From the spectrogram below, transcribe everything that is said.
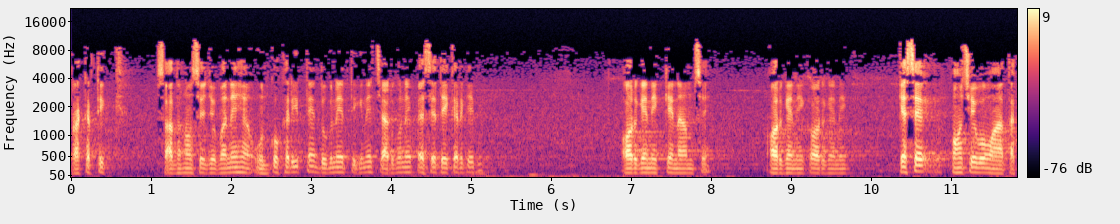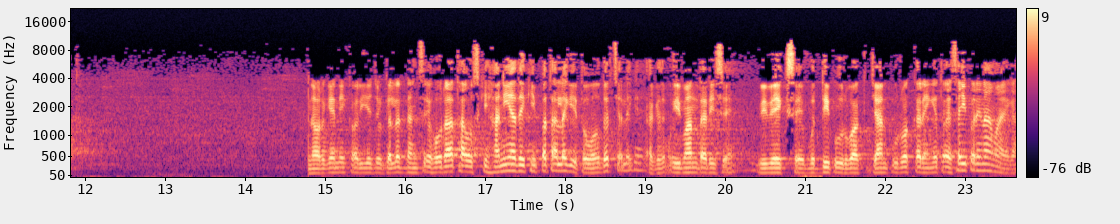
प्राकृतिक साधनों से जो बने हैं, उनको खरीदते हैं, दुगने, तिगने, चार गुने पैसे दे करके भी। ऑर्गेनिक के नाम से, ऑर्गेनिक ऑर्गेनिक। कैसे पहुँचे वो वहाँ तक? इनऑर्गेनिक और ये जो गलत ढंग से हो रहा था, उसकी हानियाँ देखी, पता लगी तो वो उधर चले गए। अगर ईमानदारी से, विवेक से, बुद्धिपूर्वक, ज्ञानपूर्वक करेंगे तो ऐसा ही परिणाम आएगा।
